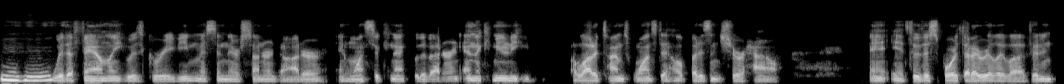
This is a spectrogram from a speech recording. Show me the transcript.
mm-hmm. with a family who is grieving, missing their son or daughter and wants to connect with a veteran and the community who a lot of times wants to help but isn't sure how. And, and through the sport that I really love. And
